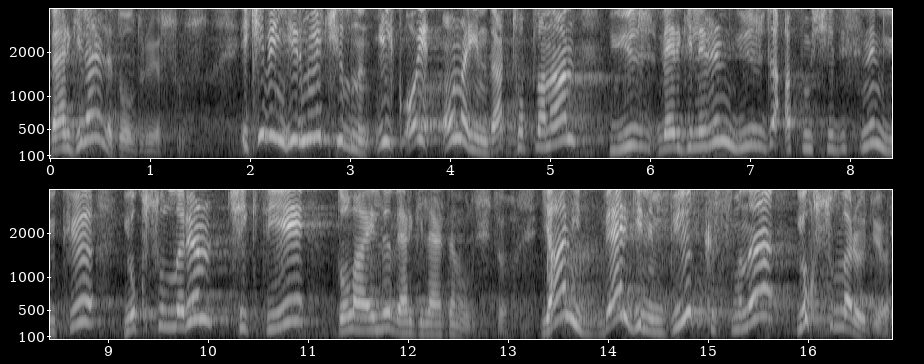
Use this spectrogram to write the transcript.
vergilerle dolduruyorsunuz. 2023 yılının ilk 10 ayında toplanan yüz, vergilerin yüzde 67'sinin yükü yoksulların çektiği dolaylı vergilerden oluştu. Yani verginin büyük kısmını yoksullar ödüyor.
